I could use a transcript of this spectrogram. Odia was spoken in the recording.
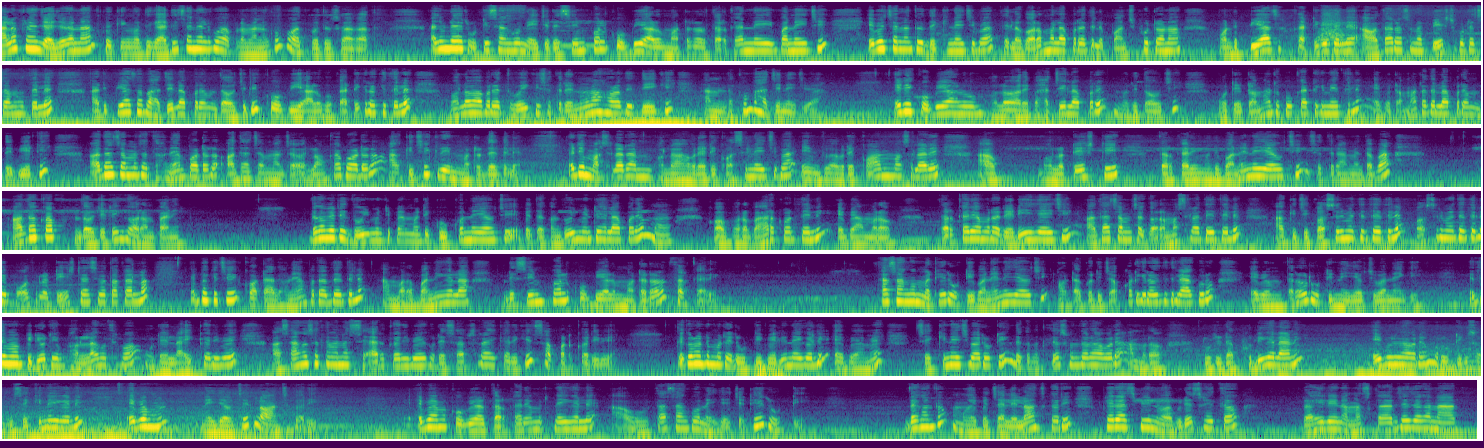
ହ୍ୟାଲୋ ଫ୍ରେଣ୍ଡ ଜୟ ଜଗନ୍ନାଥ କୁକିଂ ଉଇଥ୍ ଗାଧି ଚ୍ୟାନେଲକୁ ଆପଣମାନଙ୍କୁ ବହୁତ ବହୁତ ସ୍ୱାଗତ ଆଜି ମୁଁ ରୁଟି ସାଙ୍ଗୁ ନେଇଛି ଗୋଟେ ସିମ୍ପଲ୍ କୋବି ଆଳୁ ମଟରର ତରକାରୀ ନେଇ ବନେଇଛି ଏବେ ଚାଲନ୍ତୁ ଦେଖି ନେଇଯିବା ତେଲ ଗରମ ହେଲା ପରେ ଦେଲେ ପଞ୍ଚ ଫୁଟଣ ଗୋଟେ ପିଆଜ କାଟିକି ଦେଲେ ଅଦା ରସୁଣ ପେଷ୍ଟ ଗୋଟେ ଚାମଚ ଦେଲେ ଆଠି ପିଆଜ ଭାଜିଲା ପରେ ମୁଁ ଦେଉଛି ଟିକେ କୋବି ଆଳୁକୁ କାଟିକି ରଖିଥିଲେ ଭଲ ଭାବରେ ଧୋଇକି ସେଥିରେ ଲୁଣ ହଳଦୀ ଦେଇକି ଆମେ ତାକୁ ଭାଜି ନେଇଯିବା ଏଠି କୋବି ଆଳୁ ଭଲ ଭାବରେ ଭାଜିଲା ପରେ ମୁଁ ଏଠି ଦେଉଛି। ଗୋଟିଏ ଟମାଟୋକୁ କାଟିକି ନେଇଥିଲେ। ଏବେ ଟମାଟୋ ଦେଲା ପରେ ମୁଁ ଦେବି ଏଠି ଅଧା ଚାମଚ ଧନିଆ ପାଉଡ଼ର ଅଧା ଚାମଚ ଲଙ୍କା ପାଉଡ଼ର ଆଉ କିଛି ଗ୍ରୀନ୍ ମଟର ଦେଇଦେଲେ। ଏଠି ମସଲାରେ ଆମେ ଭଲ ଭାବରେ ଏଠି କଷି ନେଇଯିବା। ଏମିତି ଭାବରେ କମ୍ ମସଲାରେ ଆଉ ଭଲ ଟେଷ୍ଟି ତରକାରୀ ମୁଁ ବନେଇ ନେଇଯାଉଛି। ସେଥିରେ ଆମେ ଦେବା ଅଧ କପ୍ ଦେଉଛି ଏଠି ଗରମ ପାଣି। ଦେଖନ୍ତୁ ଏଠି ଦୁଇ ମିନିଟ୍ ପାଇଁ ମୁଁ ଏଠି କୁକର୍ ନେଇଯାଉଛି। ଏବେ ଦେଖନ୍ତୁ ଦୁଇ ମିନିଟ୍ ହେଲା ପରେ ମୁଁ କଭର ବାହାର କରିଦେଲି। ଏବେ ଆମର ତରକାରୀ ଆମର ରେଡ଼ି ହେଇଯାଇଛି। ଅଧା ଚାମଚ ଗରମ ମସଲା ଦେଇଦେଲେ ଆଉ କିଛି କସୁରୀ ମେଥି ଦେଇଦେଲେ। କସୁରୀ ମେଥି ଦେଲେ ବହୁତ ଭଲ ଟେଷ୍ଟ ଆସିବ ତରକାରୀର। ଏବେ କିଛି କଟା ଧଣିଆ ପତ୍ର ଦେଇଦେଲେ। ଆମର ବନିଗଲା ଗୋଟେ ସିମ୍ପଲ୍ କୋବି ଆଳୁ ମଟରର ତରକାରୀ। ତା ସାଙ୍ଗ ମୁଁ ଏଠି ରୁଟି ବନେଇ ନେଇଯାଉଛି। ଅଟାକୁ ଏଠି ଚକଟିକି ରଖିଥିଲେ ଆଗରୁ। ଏବେ ମୁଁ ତାର ରୁଟି ନେଇଯାଉଛି ବନେଇକି। ଯଦି ମୋ ଭିଡ଼ିଓଟି ଭଲ ଲାଗୁଥିବ ଗୋଟେ ଲାଇକ୍ କରିବେ ଆଉ ସାଙ୍ଗସାଥିମାନେ ସେୟାର କରିବେ ଗୋଟେ ସବସ୍କ୍ରାଇବ୍ କରିକି ସପୋର୍ଟ କରିବେ। ଦେଖନ୍ତୁ ଏଠି ମୁଁ ଏଠି ରୁଟି ବେଲି ନେଇଗଲି ଏବେ ଆମେ ସେକି ନେଇଯିବା ରୁଟି। ଦେଖନ୍ତୁ କେତେ ସୁନ୍ଦର ଭାବରେ ଆମର ରୁଟିଟା ଫୁଲିଗଲାଣି। ଏଇଭଳି ଭାବରେ ମୁଁ ରୁଟିକି ସବୁ ସେକି ନେଇଗଲି। ଏବେ ମୁଁ ନେଇଯାଉଛି ଲଞ୍ଚ କରି। ଏବେ ଆମେ କୋବି ଆଳୁ ତରକାରୀ ଆମେ ନେଇଗଲେ ଆଉ ତା ସାଙ୍ଗକୁ ନେଇଯାଇଛି ଏଠି ରୁଟି। ଦେଖନ୍ତୁ ମୁଁ ଏବେ ଚାଲି ଲଞ୍ଚ କରି ଫେର ଆସିବି ନୂଆ ଭିଡ଼ିଓ ସହିତ। ରହିଲି ନମସ୍କାର ଜୟ ଜଗନ୍ନାଥ।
